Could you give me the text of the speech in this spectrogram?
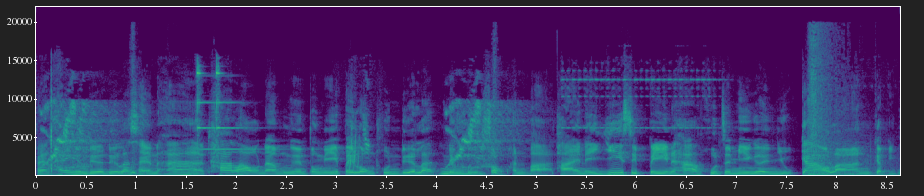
แฟนให้เงินเดือนเดือนละแสนห้าถ้าเรานำเงินตรงนี้ไปลงทุนเดือนละ 12,000 บาท ภายใน 20 ปีนะครับ คุณจะมีเงินอยู่ 9 ล้านกับอีก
